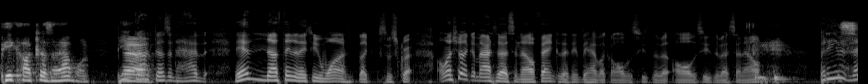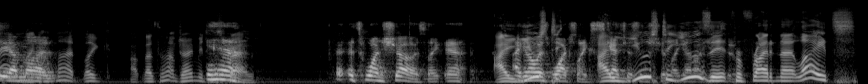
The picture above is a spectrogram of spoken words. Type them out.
Peacock doesn't have one. Peacock Yeah. doesn't have. They have nothing that makes me want to like subscribe. Unless you're like a massive SNL fan, because I think they have like all the seasons of all the seasons of SNL. But even See, then, I'm like, not- I'm not like uh, that's not driving me to Yeah. subscribe. It's one show. It's like, eh. I, I used always to, watch, like, I sketches and used to like use it for Friday Night Lights,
